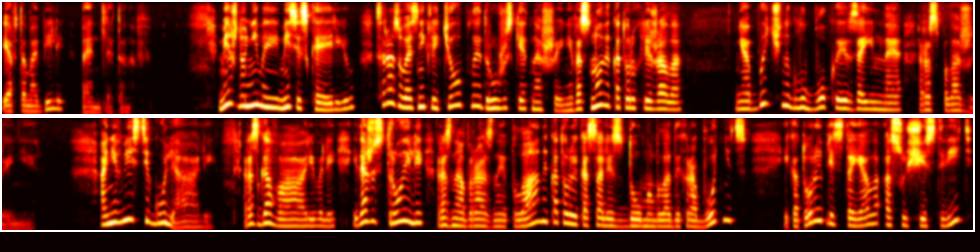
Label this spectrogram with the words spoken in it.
и автомобилей Пендлетонов. Между ним и миссис Кэррию сразу возникли теплые дружеские отношения, в основе которых лежало необычно глубокое взаимное расположение. Они вместе гуляли, разговаривали и даже строили разнообразные планы, которые касались дома молодых работниц и которые предстояло осуществить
